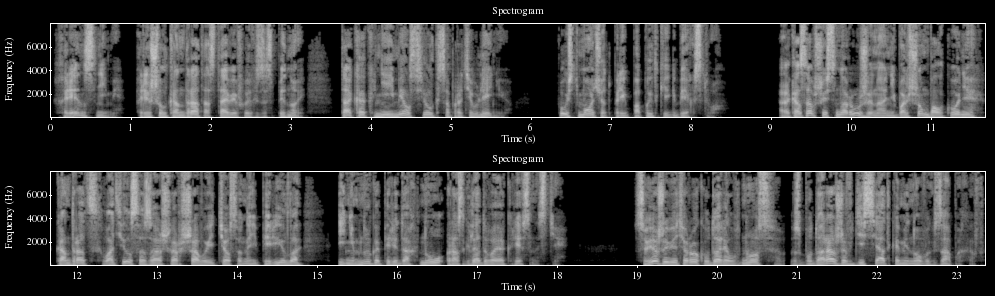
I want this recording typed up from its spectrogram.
«Хрен с ними», — решил Кондрат, оставив их за спиной, так как не имел сил к сопротивлению. Пусть мочат при попытке к бегству. Оказавшись снаружи, на небольшом балконе, Кондрат схватился за шершавые тесаные перила — и немного передохнул, разглядывая окрестности. Свежий ветерок ударил в нос, взбудоражив десятками новых запахов.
